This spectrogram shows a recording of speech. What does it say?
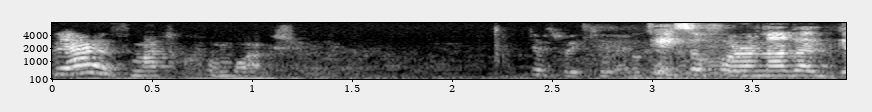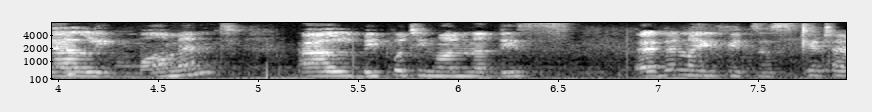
They are a smart combo actually. Just wait till I okay so for another girly moment i'll be putting on this i don't know if it's a skater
